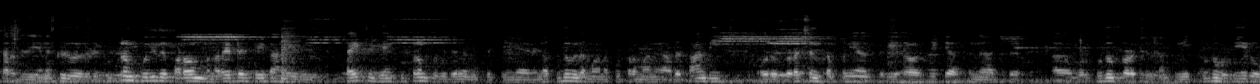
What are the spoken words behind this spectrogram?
சார் அது எனக்கு குற்றம் புதிது படம் நிறைய பேர் கேட்டாங்க இது டைட்டில் ஏன் குற்றம் புதிதுன்னு வச்சுருக்கீங்க? என்ன புது விதமான குற்றமான? அதை தாண்டி ஒரு ப்ரொடக்ஷன் கம்பெனியாக சரி ஜிகேஆர் சின்னாச்சு ஒரு புது ப்ரொடக்ஷன் கம்பெனி புது ஹீரோ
